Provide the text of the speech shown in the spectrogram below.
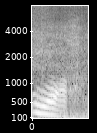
哇！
